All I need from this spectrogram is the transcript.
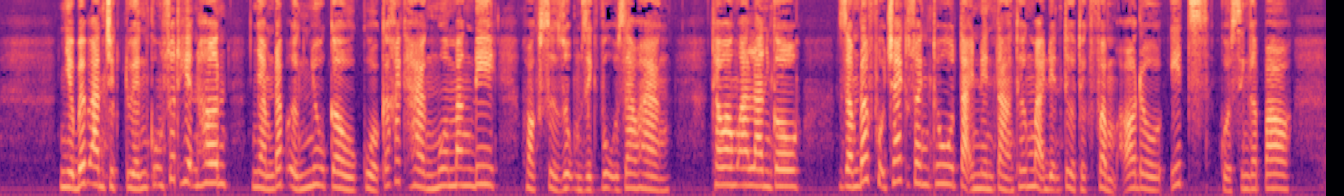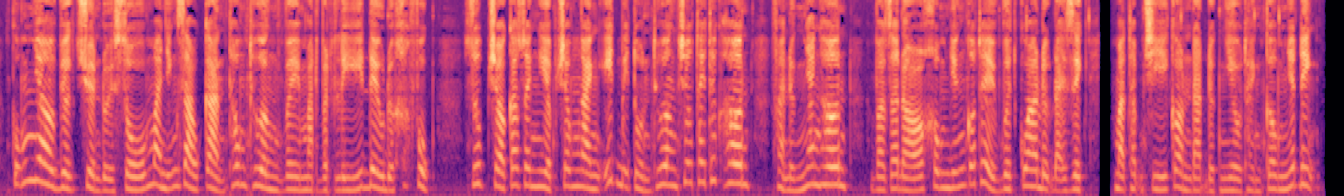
Nhiều bếp ăn trực tuyến cũng xuất hiện hơn nhằm đáp ứng nhu cầu của các khách hàng mua mang đi hoặc sử dụng dịch vụ giao hàng. Theo ông Alan Go, giám đốc phụ trách doanh thu tại nền tảng thương mại điện tử thực phẩm Order Eats của Singapore, cũng nhờ việc chuyển đổi số mà những rào cản thông thường về mặt vật lý đều được khắc phục, giúp cho các doanh nghiệp trong ngành ít bị tổn thương trước thách thức hơn, phản ứng nhanh hơn và do đó không những có thể vượt qua được đại dịch mà thậm chí còn đạt được nhiều thành công nhất định.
